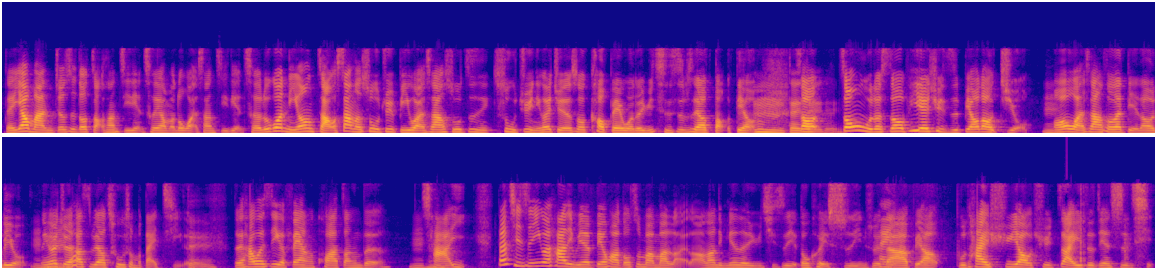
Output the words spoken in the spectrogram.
对，要么你就是都早上几点测，要么都晚上几点测。如果你用早上的数据比晚上的数字数据，你会觉得说靠北我的鱼池是不是要倒掉？嗯，对早对对，中午的时候 pH 值飙到九、嗯然后晚上的时候再跌到六、嗯你会觉得它是不是要出什么歹疾了？对，对，它会是一个非常夸张的差异。但其实因为它里面的变化都是慢慢来啦，那里面的鱼其实也都可以适应，所以大家不要不太需要去在意这件事情。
